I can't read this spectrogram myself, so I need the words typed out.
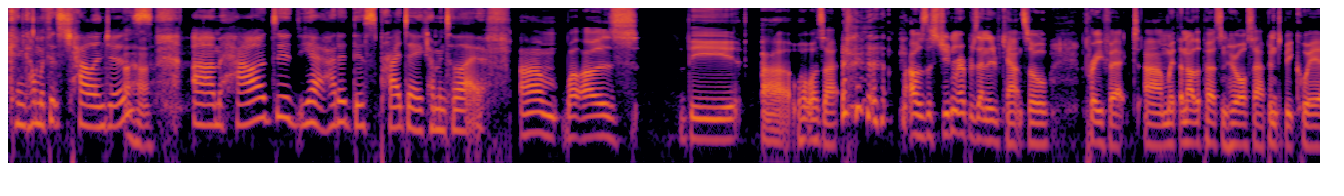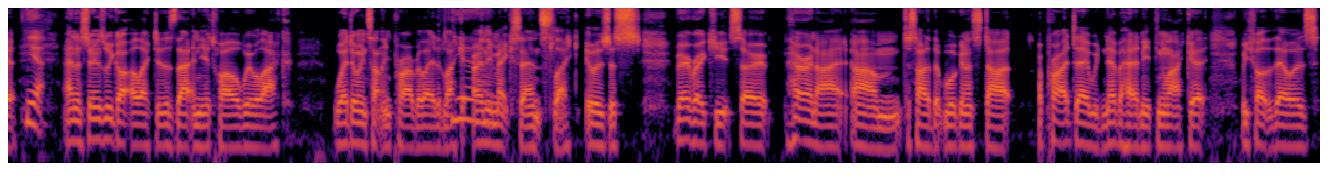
can come with its challenges. Mm-hmm. Uh-huh. Um, how did yeah? How did this Pride Day come into life? Um, well, I was the uh, what was I? I was the student representative council prefect um, with another person who also happened to be queer. Yeah. And as soon as we got elected as that in year 12, we were like, we're doing something pride related. Like, it only makes sense. Like, it was just very, very cute. So, her and I um, decided that we're going to start a pride day. We'd never had anything like it. We felt that there was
